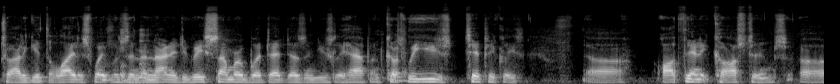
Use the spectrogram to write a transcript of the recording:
try to get the lightest weight was in the 90 degree summer, but that doesn't usually happen because we use typically uh, authentic costumes, uh,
